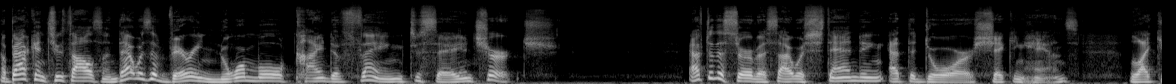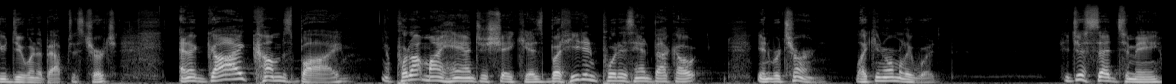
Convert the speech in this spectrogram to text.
Now, back in 2000, that was a very normal kind of thing to say in church. After the service, I was standing at the door shaking hands, like you do in a Baptist church, and a guy comes by. I put out my hand to shake his, but he didn't put his hand back out in return like you normally would. He just said to me,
